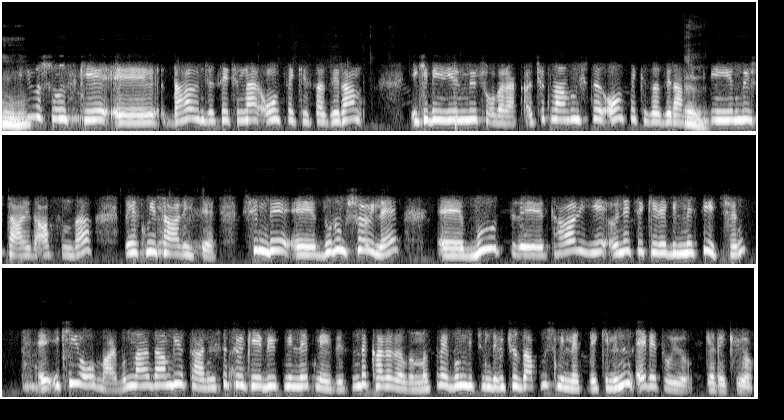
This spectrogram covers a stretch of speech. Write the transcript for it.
biliyorsunuz ki e, daha önce seçimler 18 Haziran 2023 olarak açıklanmıştı. 18 Haziran Evet. 2023 tarihi de aslında resmi tarihti. Şimdi e, durum şöyle. e, bu e, tarihi öne çekilebilmesi için e, iki yol var. Bunlardan bir tanesi Türkiye Büyük Millet Meclisi'nde karar alınması ve bunun içinde 360 milletvekilinin evet oyu gerekiyor.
